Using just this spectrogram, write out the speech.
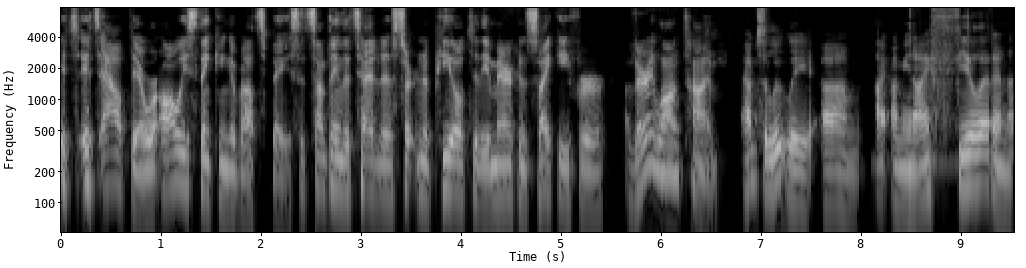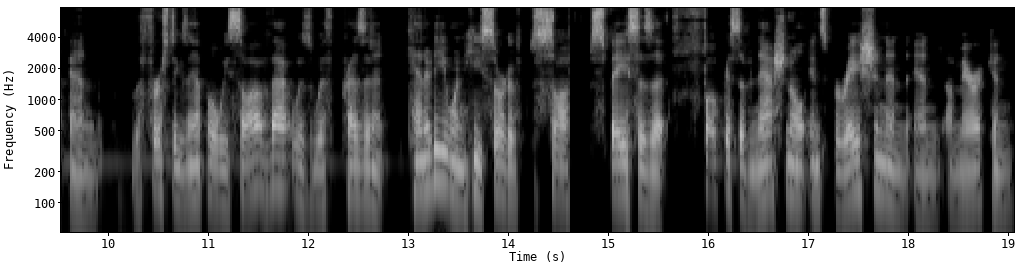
it's, it's out there. We're always thinking about space. It's something that's had a certain appeal to the American psyche for a very long time. Absolutely. Um, I, I mean, I feel it and, and the first example we saw of that was with President Kennedy when he sort of saw space as a focus of national inspiration and, and American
